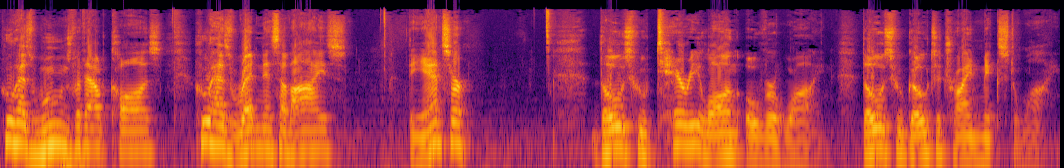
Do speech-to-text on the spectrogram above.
Who has wounds without cause? Who has redness of eyes? The answer those who tarry long over wine, those who go to try mixed wine.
